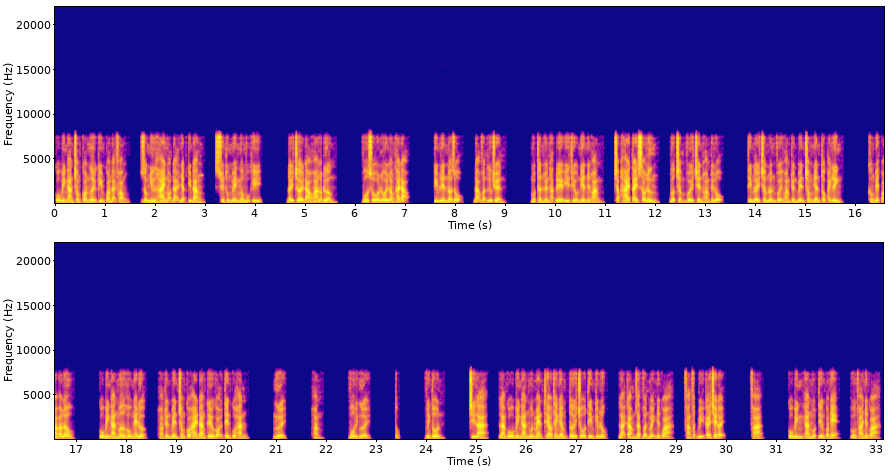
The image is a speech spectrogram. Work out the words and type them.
cố bình an trong con ngươi kim quang đại phóng, giống như hai ngọn đại nhật kim đăng, xuyên thủng mênh mông vũ khí. Đầy trời đào hoa lót đường. Vô số lôi long khai đạo kim liên nở rộ, đạo vận lưu truyền một thân huyền hắc đế y thiếu niên nhân hoàng, chắp hai tay sau lưng, bước chậm với trên hoàng tuyền lộ. Tìm lấy trầm luân với hoàng tuyền bên trong nhân tộc anh linh. Không biết qua bao lâu, cố bình an mơ hồ nghe được, hoàng tuyền bên trong có ai đang kêu gọi tên của hắn? Người. Hoàng. Vô địch người. Tộc. Vĩnh tồn. Chỉ là, làm cố bình an muốn men theo thanh âm tới chỗ tìm kiếm lúc, lại cảm giác vận mệnh nhân quả, phảng phất bị cái che đậy. Phá. Cố bình an một tiếng quát nhẹ, uống phá nhân quả.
